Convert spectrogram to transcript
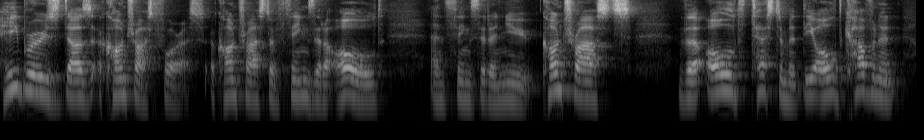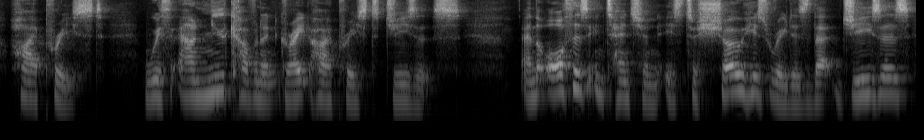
Hebrews does a contrast for us, a contrast of things that are old and things that are new. Contrasts the Old Testament, the Old Covenant high priest, with our new covenant great high priest, Jesus. And the author's intention is to show his readers that Jesus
